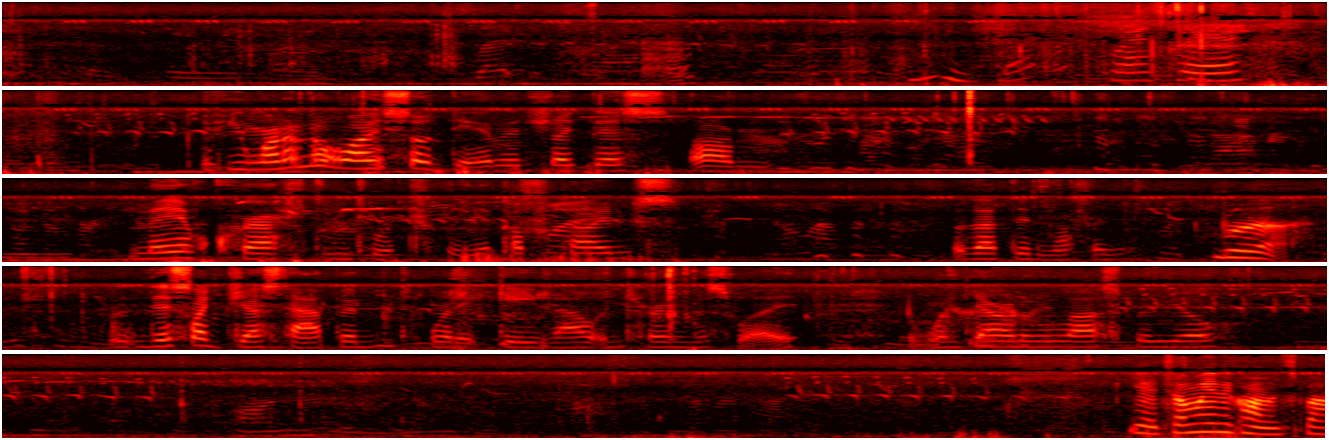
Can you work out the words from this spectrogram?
If you want to know why it's so damaged like this, um, may have crashed into a tree a couple times, but that did nothing. Bruh. This like just happened when it gave out and turned this way. It went down in the last video. Yeah, tell me in the comments. Bye.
